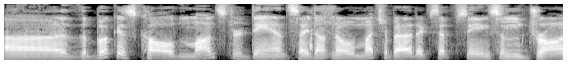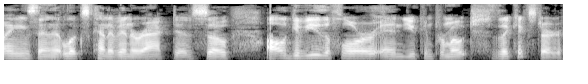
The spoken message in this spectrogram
uh, the book is called Monster Dance. I don't know much about it except seeing some drawings, and it looks kind of interactive. So, I'll give you the floor, and you can promote the Kickstarter.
